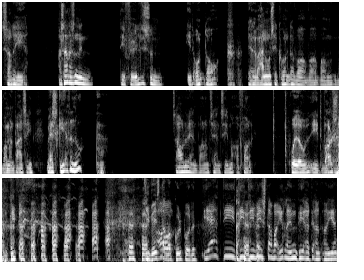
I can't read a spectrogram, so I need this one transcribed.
så er det her. Og så er der sådan en, det føltes som et ondt år. Der var nogle sekunder, hvor, hvor, hvor, hvor man bare tænkte, hvad sker der nu? Ja. Så afleverer han båndoptageren til mig, og folk bryder ud i et voldsomt pif. De vidste, der Og- var guld på det. Ja, de, de, de vidste, der var et eller andet der, og, og, og ja,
